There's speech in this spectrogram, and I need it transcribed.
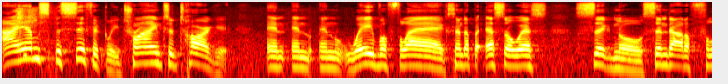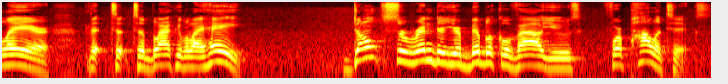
I am specifically trying to target and, and, and wave a flag, send up a SOS signal, send out a flare that, to, to black people like, hey, don't surrender your biblical values for politics.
